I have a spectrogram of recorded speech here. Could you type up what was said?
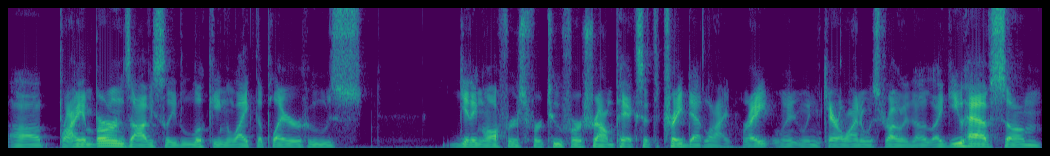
Uh, Brian Burns obviously looking like the player who's getting offers for two first round picks at the trade deadline, right? When, when Carolina was struggling. Like you have some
